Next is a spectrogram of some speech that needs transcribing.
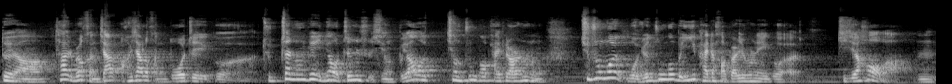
对啊，它里边很加还加了很多这个，就战争片一定要真实性，不要像中国拍片那种。就中国，我觉得中国唯一拍的好片就是那个《集结号》吧。嗯，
